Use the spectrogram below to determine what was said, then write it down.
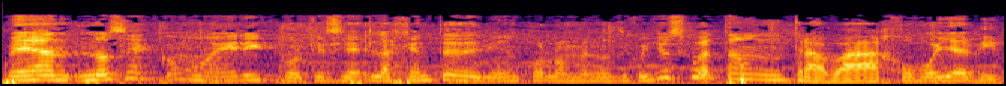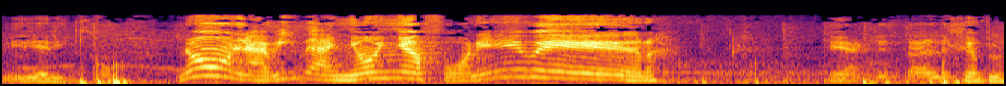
vean, no sean como Eric, porque si la gente de bien por lo menos dijo, yo voy a tener un trabajo, voy a vivir. Y Eric dijo, no, la vida ñoña forever. Y aquí está el ejemplo,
